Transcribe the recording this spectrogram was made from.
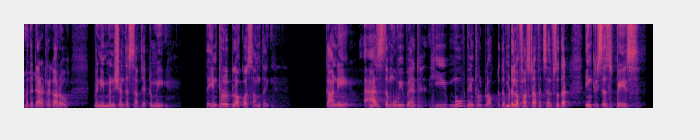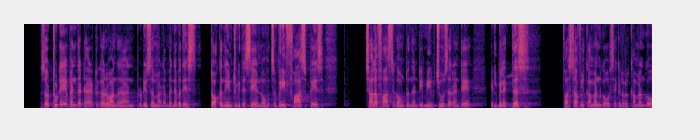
When the director Garu when he mentioned the subject to me, the interval block was something. Kani, as the movie went, he moved the interval block to the middle of first half itself, so that increases space. So today, when the director Garu and the and producer madam, whenever they s- talk in the interview, they say, no, it's a very fast pace. చాలా ఫాస్ట్గా ఉంటుందండి మీరు చూసారంటే it be like this first half will come and go second will come and go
